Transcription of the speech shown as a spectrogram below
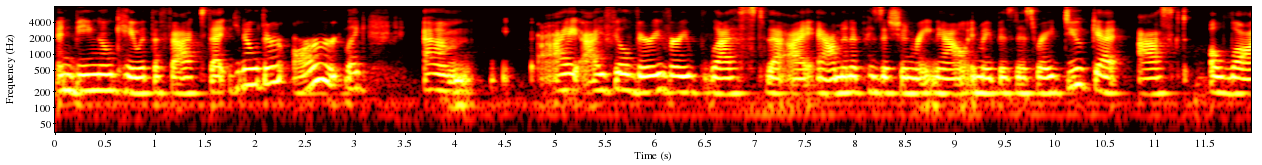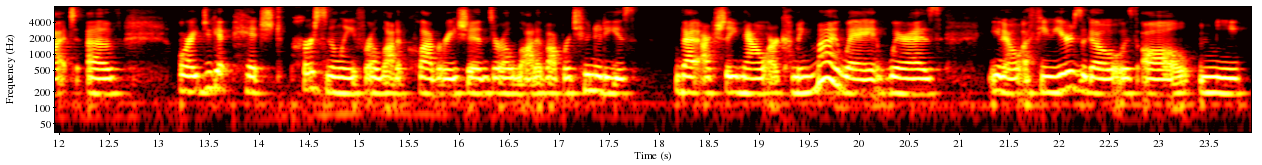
and being okay with the fact that you know there are like um, I, I feel very, very blessed that I am in a position right now in my business where I do get asked a lot of, or I do get pitched personally for a lot of collaborations or a lot of opportunities that actually now are coming my way. Whereas, you know, a few years ago, it was all me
